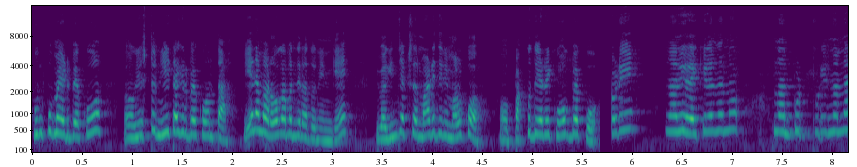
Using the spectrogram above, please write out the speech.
ಕುಂಕುಮ ಇಡಬೇಕು ಎಷ್ಟು ನೀಟಾಗಿರಬೇಕು ಅಂತ. ಏನಮ್ಮ ರೋಗ ಬಂದಿರೋದು ನಿನಗೆ? ಇವಾಗ ಇಂಜೆಕ್ಷನ್ ಮಾಡಿದ್ದೀನಿ ಮಲ್ಕೋ. ಪಕ್ಕದ ಏರಿಯಕ್ಕೆ ಹೋಗಬೇಕು. ನೋಡಿ, ನಾನು ಹೇಳ್ಕಿಲ್ಲ ನಾನು ನಾನು ಬಿಟ್ಬಿಡಿ, ನನ್ನ,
